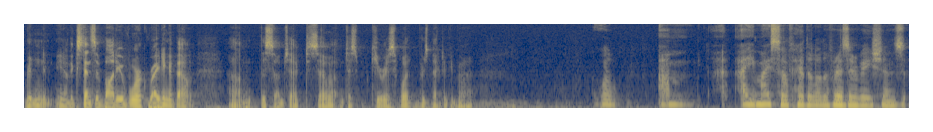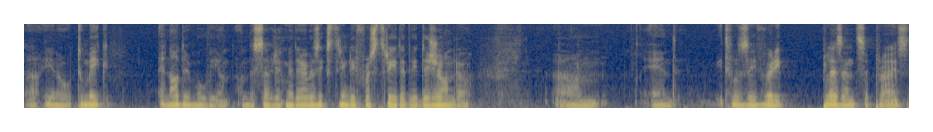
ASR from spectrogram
written you know an extensive body of work writing about um, the subject. So I'm just curious what perspective you brought. Well, um, I myself had a lot of reservations, uh, you know, to make another movie on, on the subject matter. I was extremely frustrated with the genre. Um, and it was a very pleasant surprise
